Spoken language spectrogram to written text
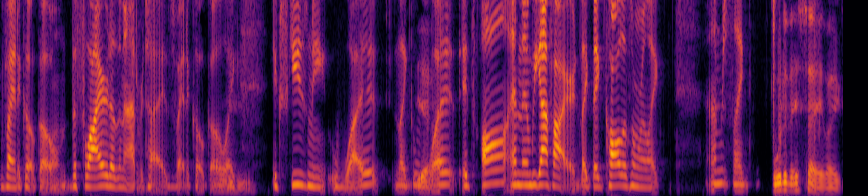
Vita Coco. The flyer doesn't advertise Vita Coco. Like, Mhm. Excuse me, what? Like Yeah. what? It's all, and then we got fired. Like they called us and we're like, and I'm just like, What did they say? Like,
